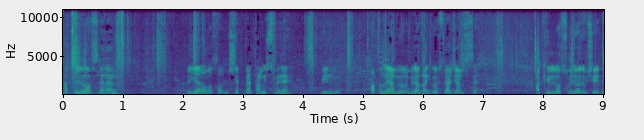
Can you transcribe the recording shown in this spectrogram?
Akrilos denen bir yer olması lazım. İşletme tam ismini bilmiyorum, hatırlayamıyorum. Birazdan göstereceğim size. Akrilos muydu öyle bir şeydi.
